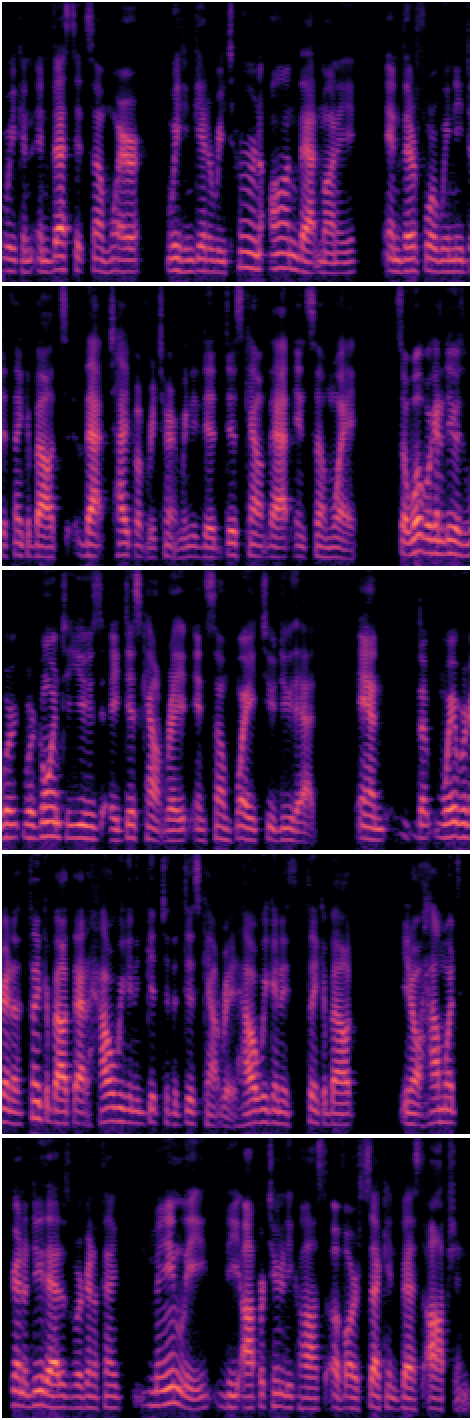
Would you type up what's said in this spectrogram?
we can invest it somewhere, we can get a return on that money, and therefore we need to think about that type of return. We need to discount that in some way. So what we're going to do is we're, we're going to use a discount rate in some way to do that. And the way we're going to think about that, how are we going to get to the discount rate? How are we going to think about, you know, how much we're going to do that is we're going to think mainly the opportunity cost of our second best option.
